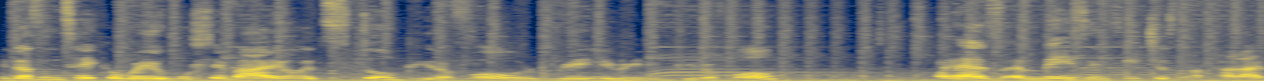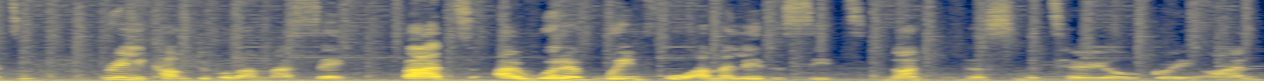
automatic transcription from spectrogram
it doesn't take away bayo. It's still beautiful, really, really beautiful. It has amazing features ngaphakathi, really comfortable, I must say. But I would have went for ama leather seats, not this material going on.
